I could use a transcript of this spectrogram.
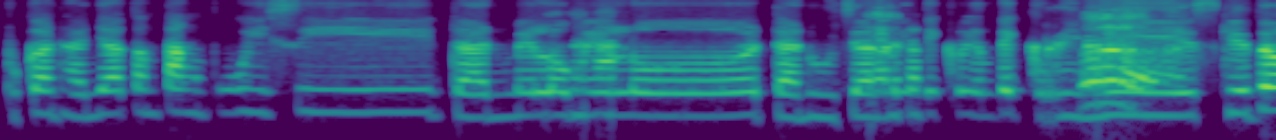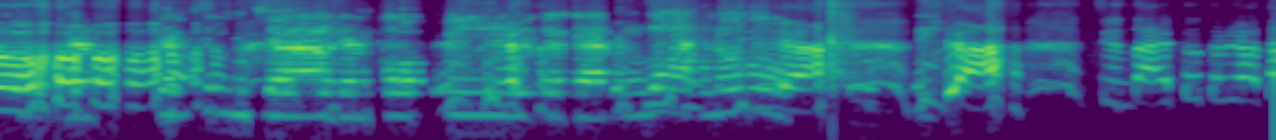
bukan hanya tentang puisi dan melo-melo dan hujan rintik-rintik gerimis gitu. Dan, senja dan kopi iya. gitu kan. Enggak, no. Iya. Iya. Cinta itu ternyata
